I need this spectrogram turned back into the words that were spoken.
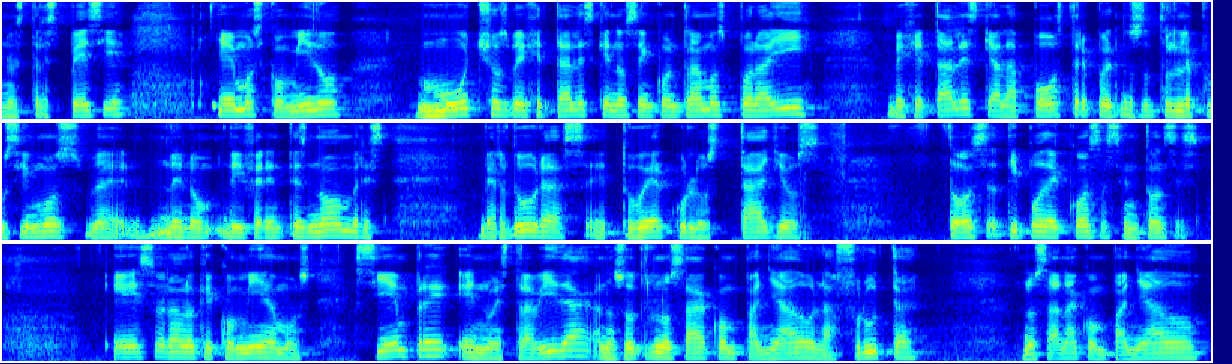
nuestra especie. Hemos comido muchos vegetales que nos encontramos por ahí, vegetales que a la postre pues nosotros le pusimos eh, de, diferentes nombres, verduras, eh, tubérculos, tallos, todo ese tipo de cosas. Entonces, eso era lo que comíamos. Siempre en nuestra vida a nosotros nos ha acompañado la fruta, nos han acompañado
